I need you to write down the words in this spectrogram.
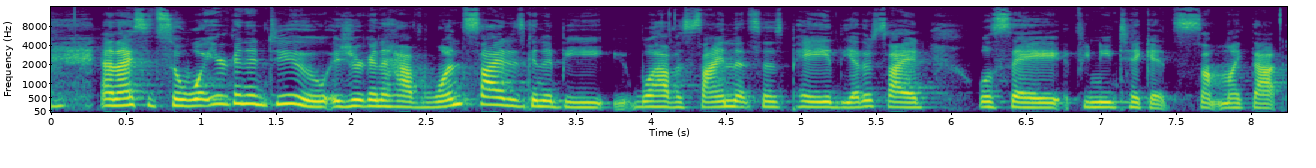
and I said, "So what you're going to do is you're going to have one side is going to be we'll have a sign that says paid, the other side will say if you need tickets, something like that.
